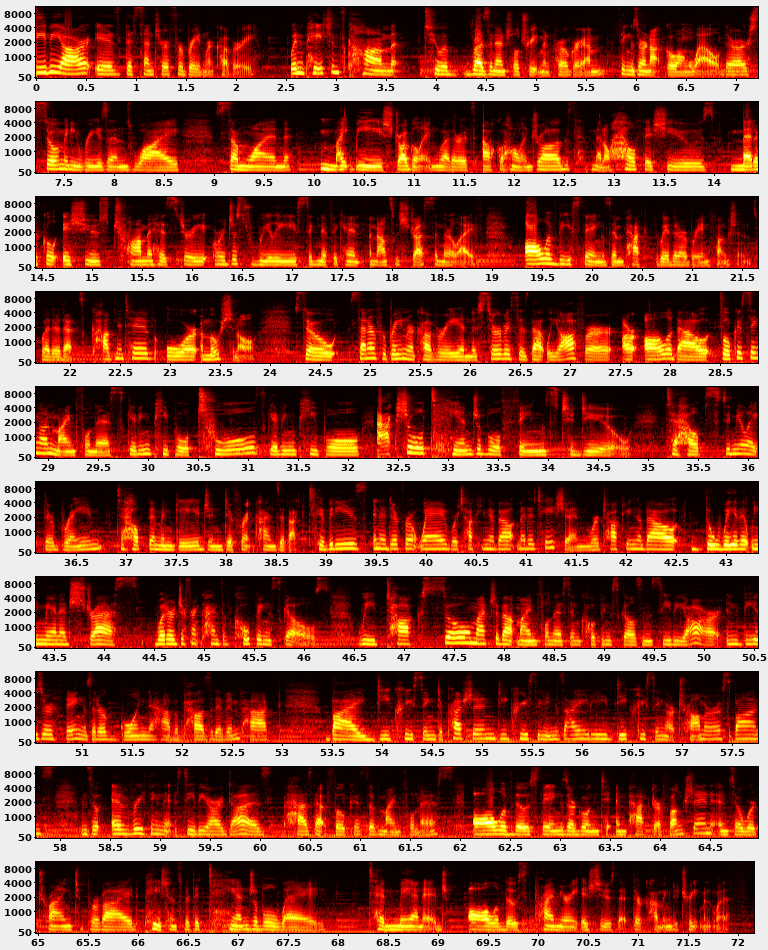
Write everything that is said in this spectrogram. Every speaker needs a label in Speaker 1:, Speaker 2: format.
Speaker 1: CBR is the Center for Brain Recovery. When patients come to a residential treatment program, things are not going well. There are so many reasons why someone might be struggling, whether it's alcohol and drugs, mental health issues, medical issues, trauma history, or just really significant amounts of stress in their life all of these things impact the way that our brain functions, whether that's cognitive or emotional. So Center for Brain Recovery and the services that we offer are all about focusing on mindfulness, giving people tools, giving people actual tangible things to do to help stimulate their brain, to help them engage in different kinds of activities in a different way. We're talking about meditation. We're talking about the way that we manage stress. What are different kinds of coping skills? We talk so much about mindfulness and coping skills in CBR, and these are things that are going to have a positive impact by decreasing depression, decreasing anxiety, decreasing our trauma response. And so everything that CBR does has that focus of mindfulness. All of those things are going to impact our function, and so we're trying to provide patients with a tangible way to manage all of those primary issues that they're coming to treatment with.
